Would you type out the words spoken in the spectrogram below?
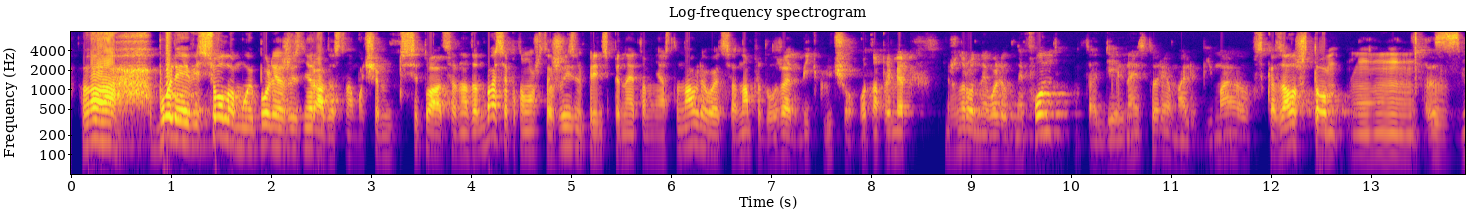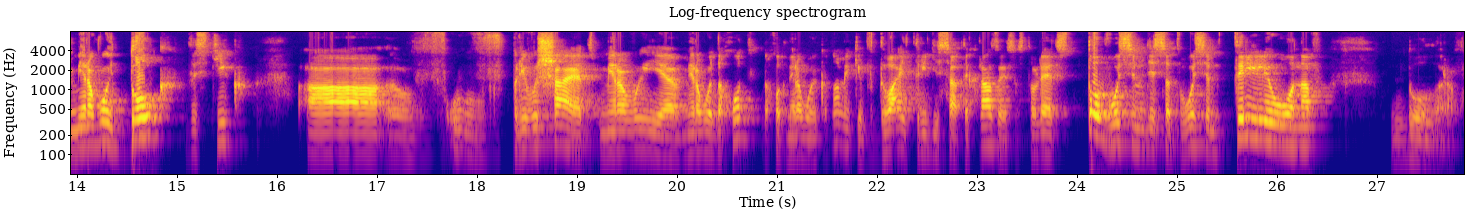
более веселому и более жизнерадостному, чем ситуация на Донбассе, потому что жизнь, в принципе, на этом не останавливается, она продолжает бить ключом. Вот, например, Международный валютный фонд, это отдельная история, моя любимая, сказал, что мировой долг достиг а, превышает мировые, мировой доход, доход мировой экономики в 2,3 раза и составляет 188 триллионов долларов.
